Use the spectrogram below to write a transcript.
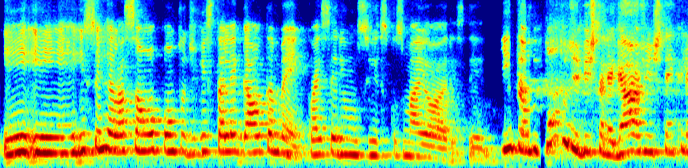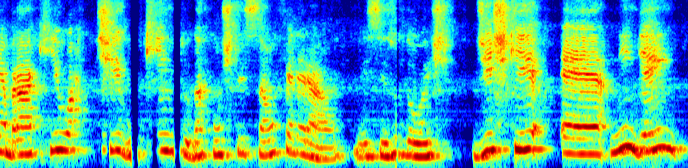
E, e isso em relação ao ponto de vista legal também, quais seriam os riscos maiores dele? Então, do ponto de vista legal, a gente tem que lembrar que o artigo 5 da Constituição Federal, inciso 2, diz que é, ninguém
